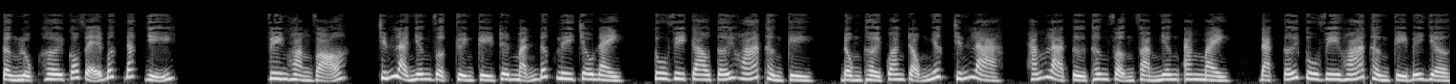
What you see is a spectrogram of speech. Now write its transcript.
Tần Lục hơi có vẻ bất đắc dĩ. Viên hoàng võ, chính là nhân vật truyền kỳ trên mảnh đất ly châu này, tu vi cao tới hóa thần kỳ, đồng thời quan trọng nhất chính là, hắn là từ thân phận phàm nhân ăn mày, đạt tới tu vi hóa thần kỳ bây giờ.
